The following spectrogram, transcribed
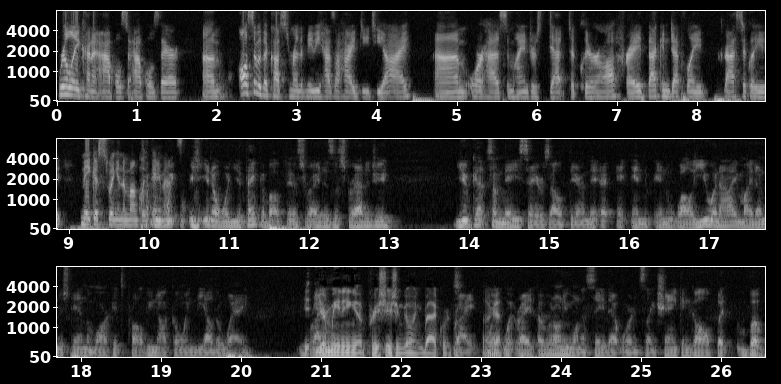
really, kind of apples to apples there. Um, also, with a customer that maybe has a high DTI um, or has some high interest debt to clear off, right? That can definitely drastically make a swing in the monthly payments. we, you know, when you think about this, right, as a strategy, you've got some naysayers out there, and, they, and and while you and I might understand the market's probably not going the other way. Right? You're meaning appreciation going backwards, right? Okay. What, what, right. I don't even want to say that word. It's like shank and golf, but but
